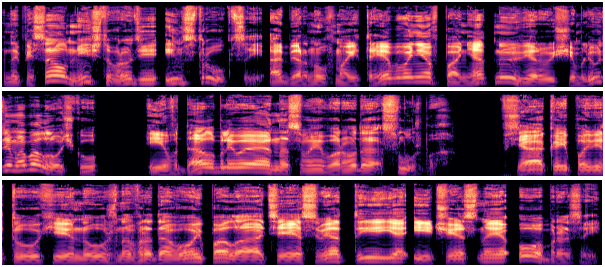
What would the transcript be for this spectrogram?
написал нечто вроде инструкции, обернув мои требования в понятную верующим людям оболочку и вдалбливая на своего рода службах. Всякой повитухе нужно в родовой палате святые и честные образы.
